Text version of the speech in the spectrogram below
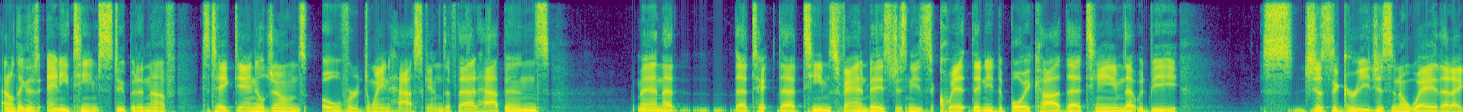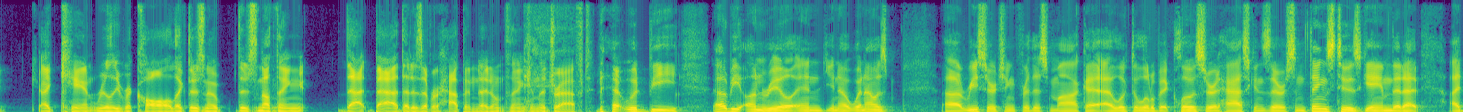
I don't think there's any team stupid enough to take Daniel Jones over Dwayne Haskins. If that happens, man, that that t- that team's fan base just needs to quit. They need to boycott that team. That would be s- just egregious in a way that I I can't really recall. Like there's no there's nothing that bad that has ever happened. I don't think in the draft. that would be that would be unreal. And you know, when I was uh, researching for this mock, I, I looked a little bit closer at Haskins. There are some things to his game that I, I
